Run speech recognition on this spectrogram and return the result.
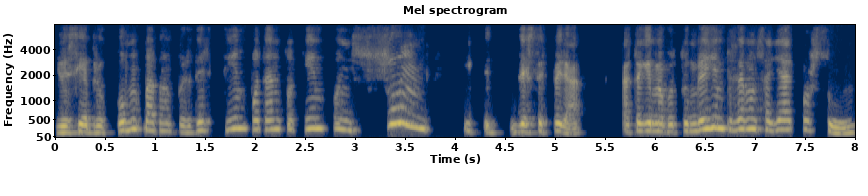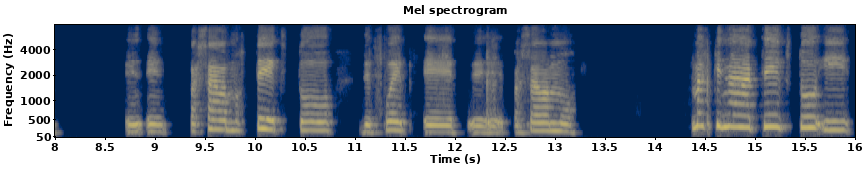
yo decía, pero ¿cómo vamos a perder tiempo, tanto tiempo en Zoom? Y eh, desesperada. Hasta que me acostumbré y empezamos a ensayar por Zoom. Pasábamos texto, después eh, eh, pasábamos más que nada texto y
